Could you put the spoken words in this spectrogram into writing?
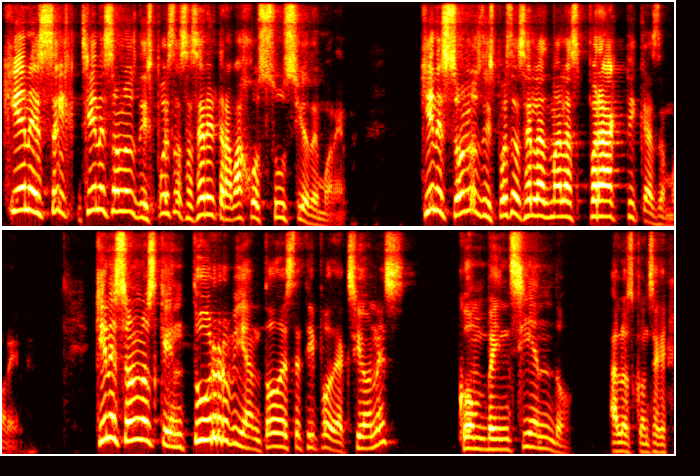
¿Quiénes son los dispuestos a hacer el trabajo sucio de Morena? ¿Quiénes son los dispuestos a hacer las malas prácticas de Morena? ¿Quiénes son los que enturbian todo este tipo de acciones convenciendo a los consejeros?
